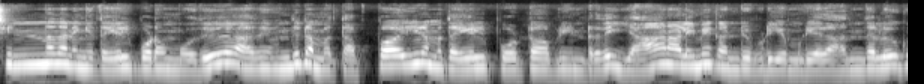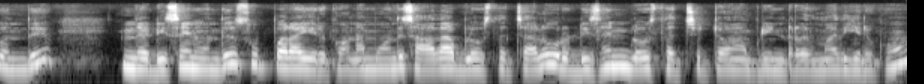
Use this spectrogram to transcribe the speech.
சின்னதாக நீங்கள் தையல் போடும்போது அது வந்து நம்ம தப்பாகி நம்ம தையல் போட்டோம் அப்படின்றத யாராலையுமே கண்டுபிடிக்க முடியாது. அந்தளவுக்கு வந்து இந்த டிசைன் வந்து சூப்பராக இருக்கும். நம்ம வந்து சாதா ப்ளவுஸ் தைச்சாலும் ஒரு டிசைன் ப்ளவுஸ் தைச்சிட்டோம் அப்படின்றது மாதிரி இருக்கும்.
